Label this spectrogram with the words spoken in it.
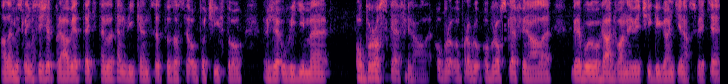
ale myslím si, že právě teď tenhle ten víkend se to zase otočí v to, že uvidíme obrovské finále, obro, opravdu obrovské finále, kde budou hrát dva největší giganti na světě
